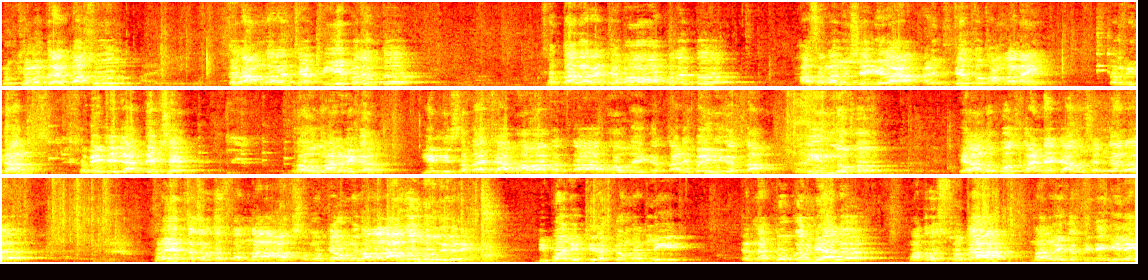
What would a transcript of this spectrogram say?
मुख्यमंत्र्यांपासून तर आमदारांच्या पीए पर्यंत सत्ताधाऱ्यांच्या भावापर्यंत हा सगळा विषय गेला आणि तिथेच तो थांबला नाही. तर विधानसभेचे जे अध्यक्ष आहेत राहुल नार्वेकर यांनी स्वतःच्या भावाकरता भाऊजाईकरता आणि बहिणी करता तीन लोक हे अनुभव काढण्याच्या अनुषंगानं प्रयत्न करत असताना समोरच्या उमेदवाराला आजच भरू दिले नाही. डिपॉझिटची रक्कम भरली त्यांना टोकन मिळालं मात्र स्वतः नार्वेकर तिथे गेले.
